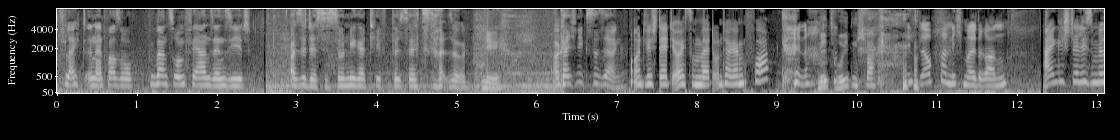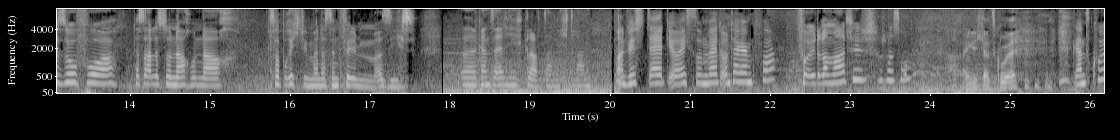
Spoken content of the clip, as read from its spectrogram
vielleicht in etwa so, wie man es so im Fernsehen sieht. Also das ist so negativ besetzt, also nee. Kann ich nichts zu sagen. Und wie stellt ihr euch zum Weltuntergang vor? Keine Ahnung. Meteoritenschlag? Ich glaube da nicht mal dran. Eigentlich stelle ich es mir so vor, dass alles so nach und nach zerbricht, wie man das in Filmen immer sieht. Äh, ganz ehrlich, ich glaube da nicht dran. Und wie stellt ihr euch so einen Weltuntergang vor? Voll dramatisch oder so? Eigentlich ganz cool. Ganz cool?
